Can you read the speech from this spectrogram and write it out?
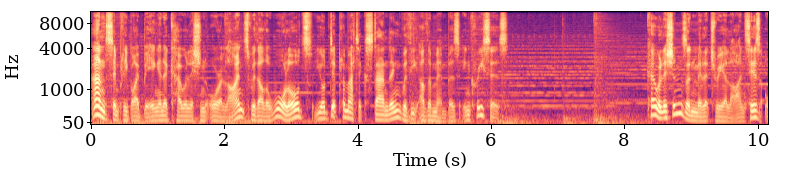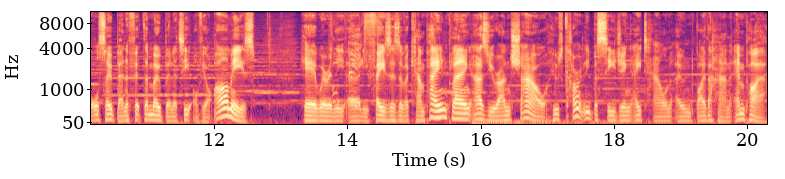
And simply by being in a coalition or alliance with other warlords, your diplomatic standing with the other members increases. Coalitions and military alliances also benefit the mobility of your armies. Here we're in the oh, early phases of a campaign playing as Yuan Shao, who's currently besieging a town owned by the Han Empire.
